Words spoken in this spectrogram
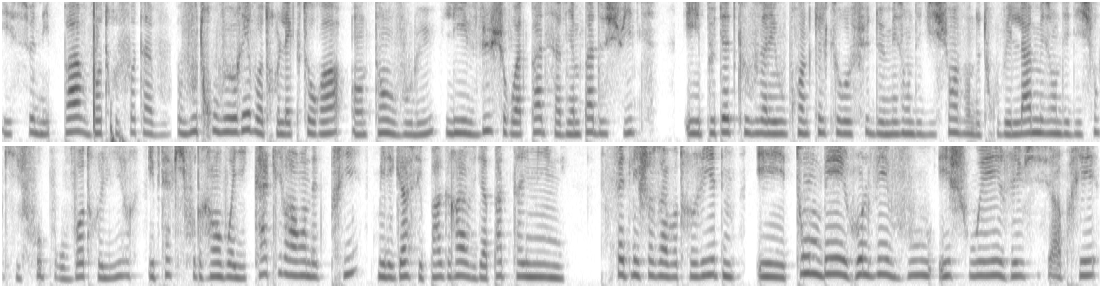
et ce n'est pas votre faute à vous. Vous trouverez votre lectorat en temps voulu. Les vues sur Wattpad, ça vient pas de suite. Et peut-être que vous allez vous prendre quelques refus de maison d'édition avant de trouver la maison d'édition qu'il faut pour votre livre. Et peut-être qu'il faudra envoyer 4 livres avant d'être pris. Mais les gars, c'est pas grave, il n'y a pas de timing. Faites les choses à votre rythme et tombez, relevez-vous, échouez, réussissez après.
